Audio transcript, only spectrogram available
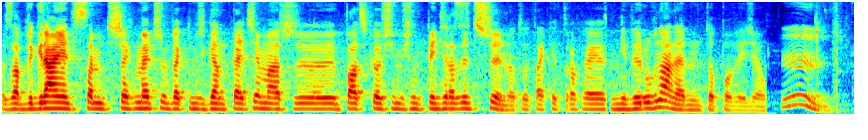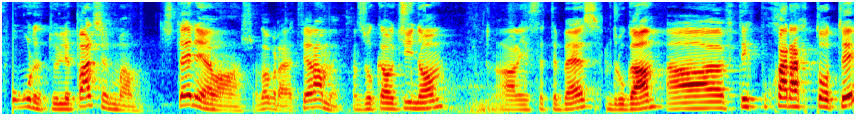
za wygranie czasami trzech meczów w jakimś gunpecie masz y, paczkę 85 razy 3, no to takie trochę niewyrównane bym to powiedział. Mmm, kurde, tu ile paczek mam? Cztery masz, dobra, otwieramy. Z Ukałciną, ale niestety bez. Druga. A w tych pucharach Toty,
